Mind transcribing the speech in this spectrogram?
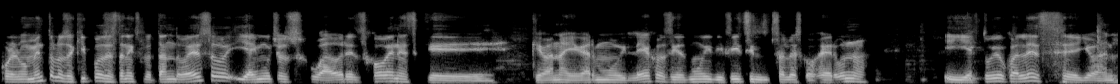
por el momento los equipos están explotando eso y hay muchos jugadores jóvenes que que van a llegar muy lejos y es muy difícil solo escoger uno. ¿Y el tuyo cuál es, eh, Giovanni?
